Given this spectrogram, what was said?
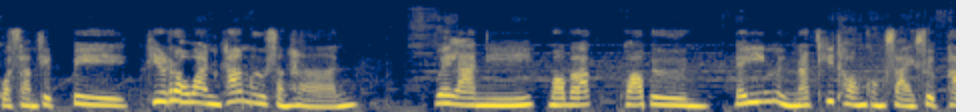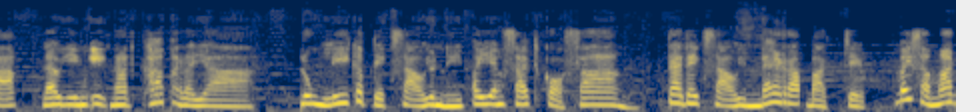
กว่า 30 ปี ที่รอวันฆ่ามือสังหาร เวลานี้มอบักคว้าปืน ได้ยิงหนึ่งนัดที่ท้องของสายสืบพัก แล้วยิงอีกนัดฆ่าภรรยา ลุงลี่กับเด็กสาวหยุดหนีไปยังไซต์ก่อสร้าง แต่เด็กสาวยินได้รับบาดเจ็บ ไม่สามารถ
